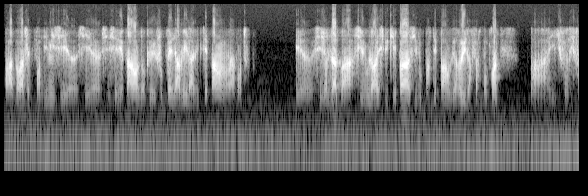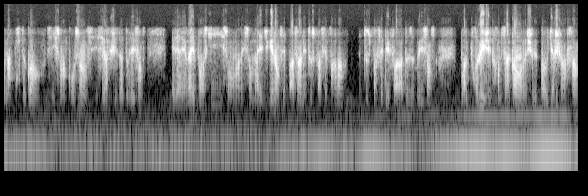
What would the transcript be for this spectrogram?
par rapport à cette pandémie, c'est les parents. Donc il faut préserver la vie de ses parents avant tout. Et ces jeunes-là, bah, si vous leur expliquez pas, si vous partez pas envers eux et leur faire comprendre, bah, ils font, n'importe quoi. hein. Ils sont inconscients. C'est la crise d'adolescence. Et là, il y en a, ils pensent qu'ils sont, mal éduqués. Non, c'est pas ça. On est tous passés par là. On est tous passés des fois à la désobéissance. Moi, le premier, j'ai 35 ans. Je vais pas vous dire que je suis un saint.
